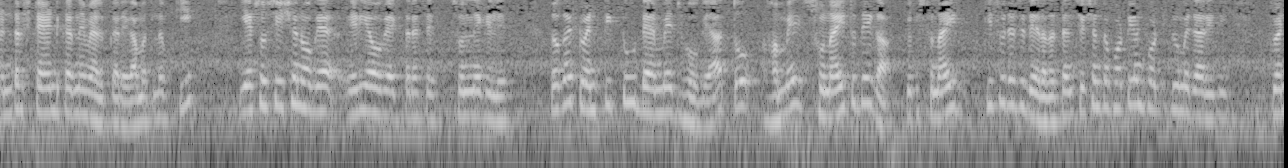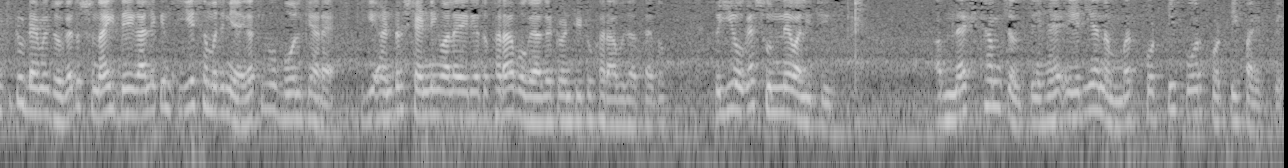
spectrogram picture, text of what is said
अंडरस्टैंड करने में हेल्प करेगा। मतलब कि ये एसोसिएशन हो गया एरिया हो गया एक तरह से सुनने के लिए। तो अगर 22 डैमेज हो गया तो हमें सुनाई तो देगा, क्योंकि सुनाई किस वजह से दे रहा था? सेंसेशन तो 41 42 में जा रही थी। 22 डैमेज हो गया तो सुनाई देगा, लेकिन ये समझ नहीं आएगा कि वो बोल क्या रहा है, क्योंकि अंडरस्टैंडिंग वाला एरिया तो खराब हो गया, अगर 22 खराब हो जाता है तो। तो ये हो गया सुनने वाली चीज़। अब नेक्स्ट हम चलते हैं एरिया नंबर 44 45 पे।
